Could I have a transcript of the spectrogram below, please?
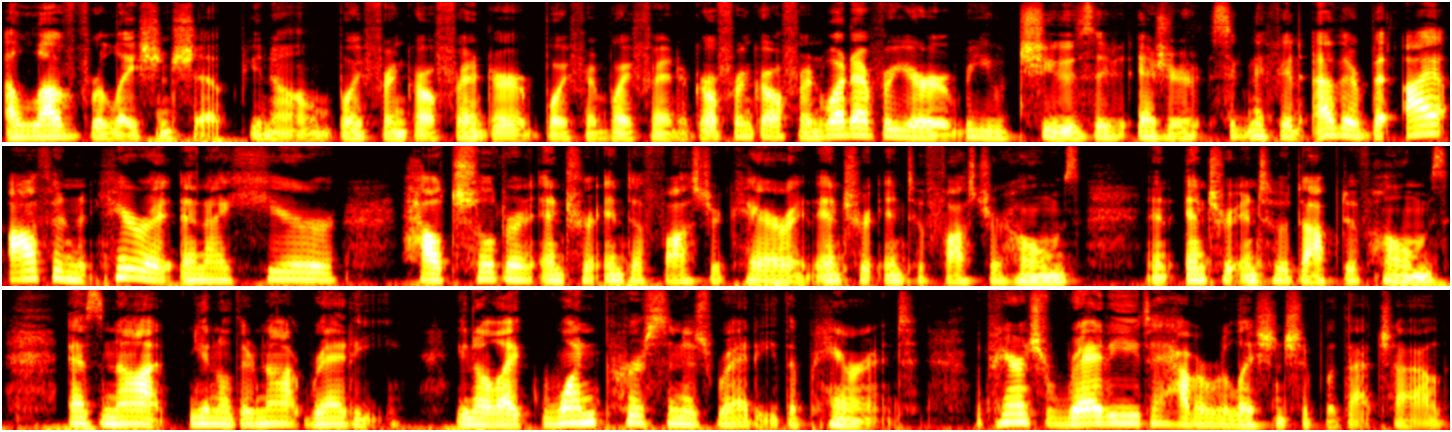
a love relationship, you know, boyfriend, girlfriend, or boyfriend, boyfriend, or girlfriend, girlfriend, whatever you you choose as your significant other. But I often hear it and I hear how children enter into foster care and enter into foster homes and enter into adoptive homes as not, you know, they're not ready. You know, like one person is ready, the parent. The parent's ready to have a relationship with that child,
